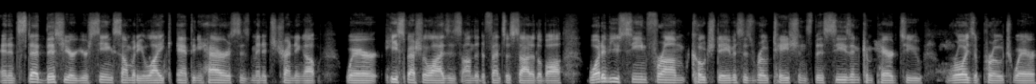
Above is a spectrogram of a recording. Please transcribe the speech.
And instead, this year, you're seeing somebody like Anthony Harris's minutes trending up where he specializes on the defensive side of the ball. What have you seen from Coach Davis's rotations this season compared to Roy's approach, where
